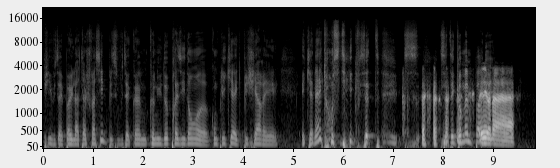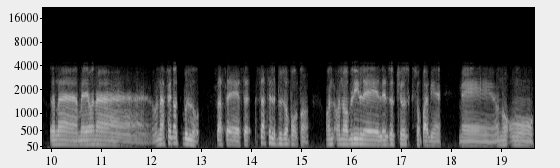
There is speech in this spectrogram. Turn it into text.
Puis vous n'avez pas eu la tâche facile, puisque vous avez quand même connu deux présidents euh, compliqués avec Pichiard et, et Keinec. On se dit que vous êtes. C'était quand même pas. Et on a, on a, mais on a, on a fait notre boulot. Ça, c'est, ça, ça, c'est le plus important. On, on oublie les, les autres choses qui sont pas bien. Mais on, on,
